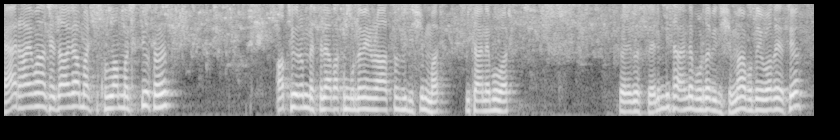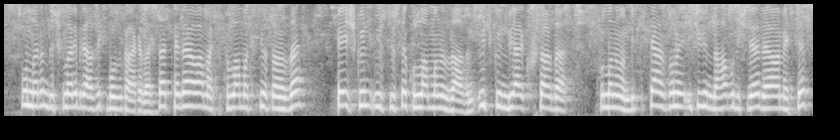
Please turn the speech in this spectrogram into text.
Eğer hayvana tedavi amaçlı kullanmak istiyorsanız atıyorum mesela bakın burada benim rahatsız bir dişim var. Bir tane bu var. Şöyle gösterelim. Bir tane de burada bir dişim var. Bu da yuvada yatıyor. Bunların dışkıları birazcık bozuk arkadaşlar. Tedavi amaçlı kullanmak istiyorsanız da 5 gün üst üste kullanmanız lazım. 3 gün diğer kuşlarda kullanımın bittikten sonra 2 gün daha bu dişlere devam edeceğiz.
